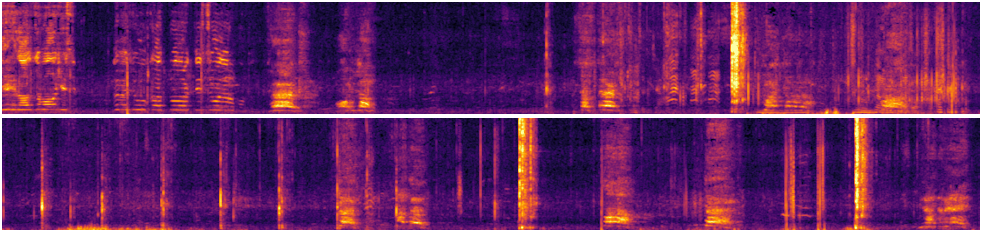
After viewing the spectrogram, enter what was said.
Bir Nazlı Balıkesir. Nöbeti vukuatlı olarak teslim oluyorum komutanım. Çök! Omza! Esas direk! Koy kenara! Sola! Dön! Biraz da bile!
